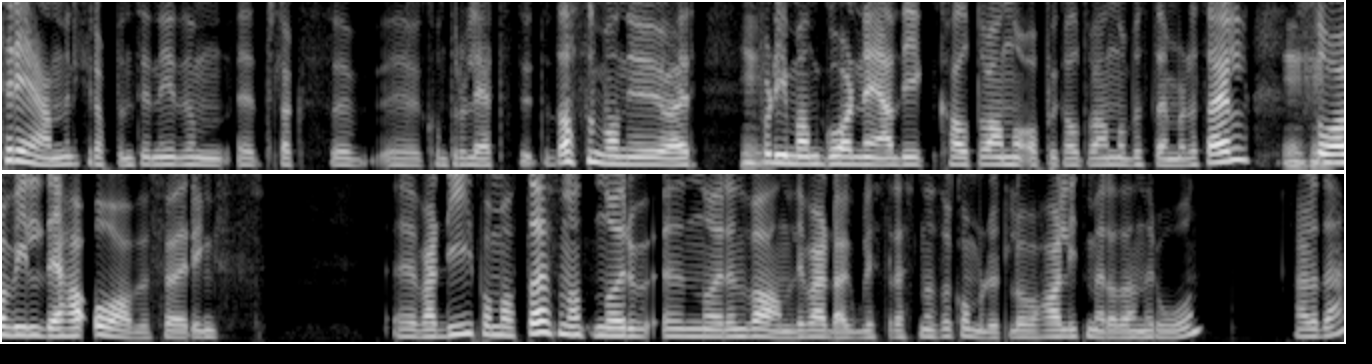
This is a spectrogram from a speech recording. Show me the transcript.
trener kroppen sin i et slags uh, kontrollert studie, da, som man jo gjør mm. fordi man går ned i kaldt vann og opp i kaldt vann og bestemmer det selv, mm -hmm. så vil det ha overføringsverdi, på en måte. Sånn at når, når, en vanlig hverdag blir stressende, så kommer du til å ha litt mer av den roen. Er det det?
